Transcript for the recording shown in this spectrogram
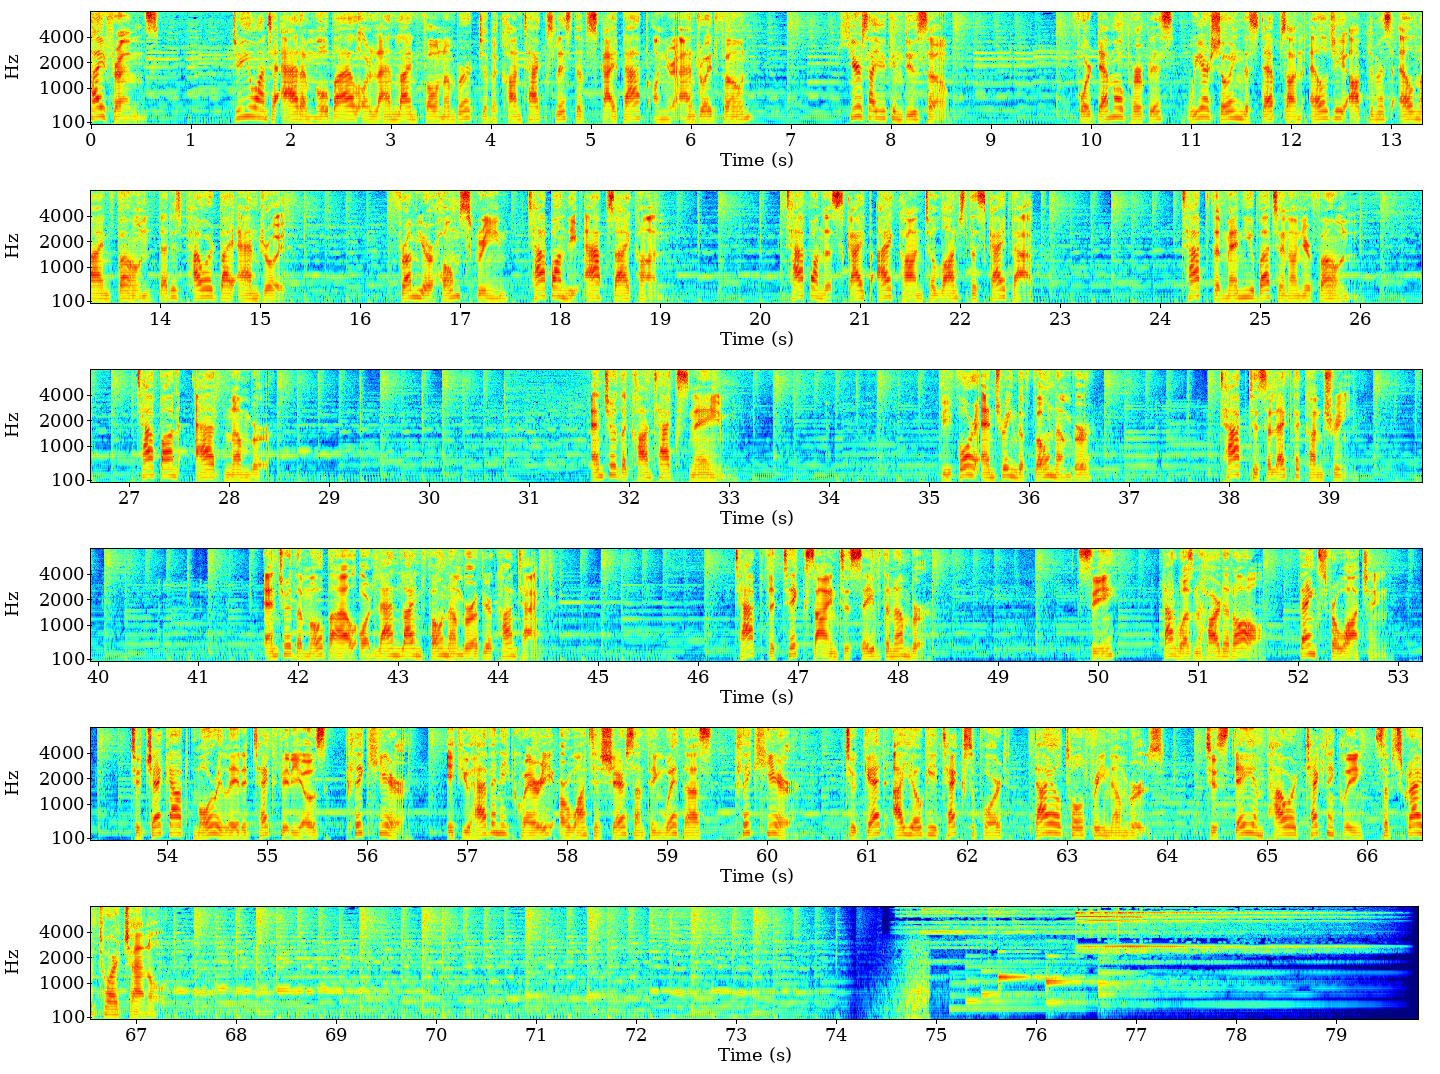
Hi friends! Do you want to add a mobile or landline phone number to the contacts list of Skype app on your Android phone? Here's how you can do so. For demo purpose, we are showing the steps on LG Optimus L9 phone that is powered by Android. From your home screen, tap on the Apps icon. Tap on the Skype icon to launch the Skype app. Tap the menu button on your phone. Tap on Add Number. Enter the contact's name. Before entering the phone number, tap to select the country. Enter the mobile or landline phone number of your contact. Tap the tick sign to save the number. See? That wasn't hard at all. Thanks for watching. To check out more related tech videos, click here. If you have any query or want to share something with us, click here. To get iYogi tech support, dial toll-free numbers. To stay empowered technically, subscribe to our channel.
